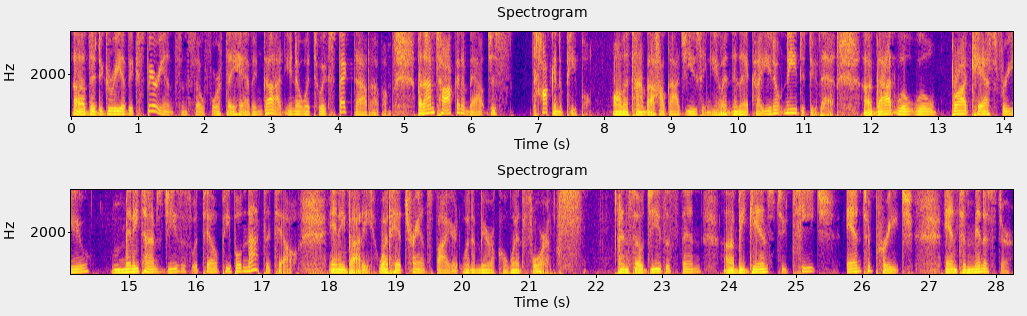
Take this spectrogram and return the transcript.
uh, the degree of experience and so forth they have in God. You know what to expect out of them. But I'm talking about just talking to people all the time about how God's using you and, and that kind. You don't need to do that. Uh, God will will broadcast for you. Many times Jesus would tell people not to tell anybody what had transpired when a miracle went forth. And so Jesus then uh, begins to teach and to preach and to minister.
